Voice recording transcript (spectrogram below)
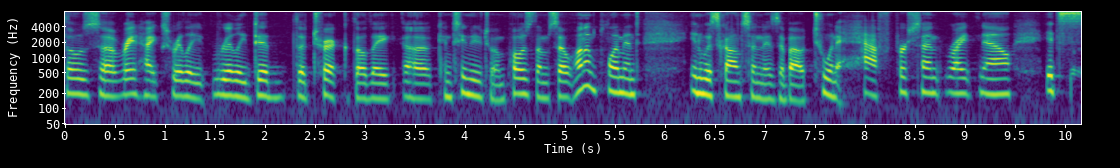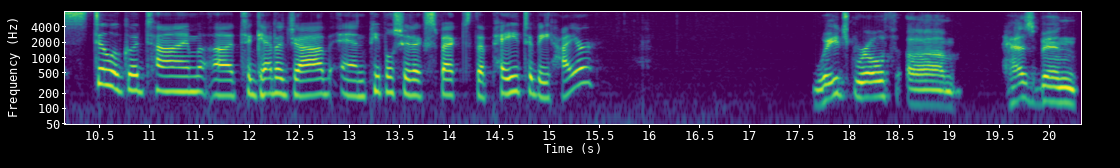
those uh, rate hikes really, really did the trick, though they uh, continue to impose them. So unemployment in Wisconsin is about 2.5% right now. It's still a good time uh, to get a job, and people should expect the pay to be higher? Wage growth um, has been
